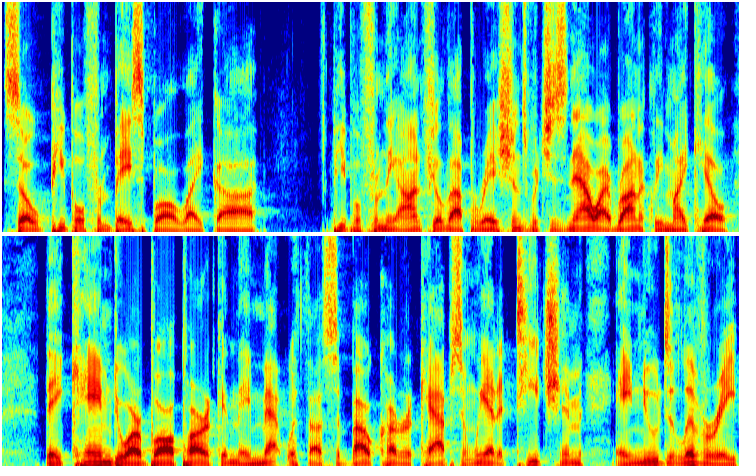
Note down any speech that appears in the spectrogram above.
So people from baseball, like uh, people from the on field operations, which is now ironically Mike Hill, they came to our ballpark and they met with us about Carter Capps, and we had to teach him a new delivery.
